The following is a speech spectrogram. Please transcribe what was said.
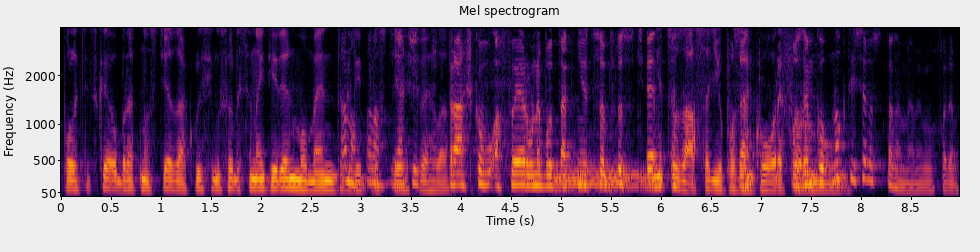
politické obratnosti a zákulisí, musel by se najít jeden moment, ano, kdy ano, prostě švehla. Práškovou aféru nebo tak něco prostě. Něco zásadního, pozemkovou reformu. Pozemkou, no, ty se dostaneme mimochodem.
